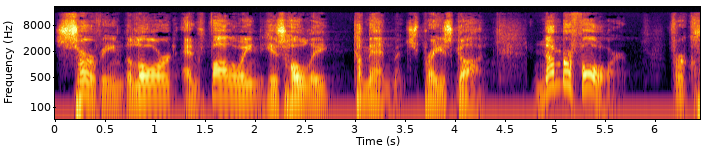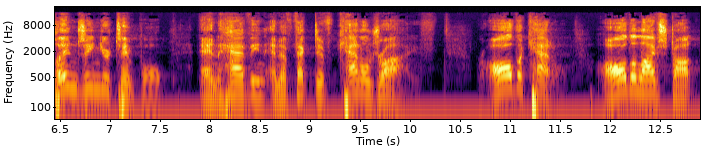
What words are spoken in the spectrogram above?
serving the Lord and following His holy commandments. Praise God. Number four, for cleansing your temple and having an effective cattle drive, where all the cattle, all the livestock,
